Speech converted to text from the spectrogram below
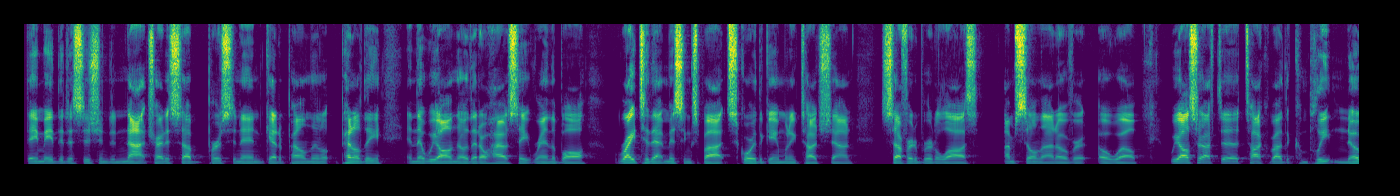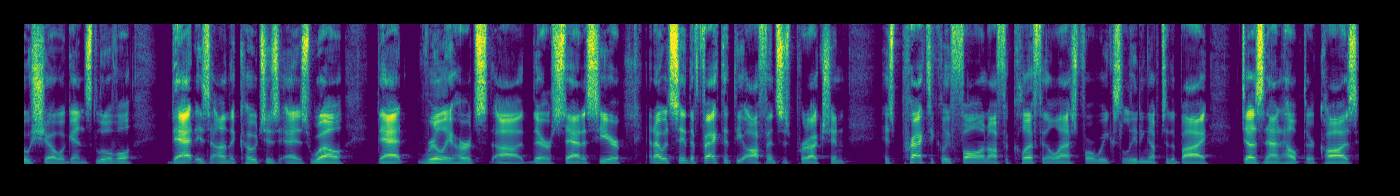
They made the decision to not try to sub person in, get a penalty. And then we all know that Ohio State ran the ball right to that missing spot, scored the game winning touchdown, suffered a brutal loss. I'm still not over it. Oh well. We also have to talk about the complete no show against Louisville that is on the coaches as well. That really hurts uh, their status here. And I would say the fact that the offense's production has practically fallen off a cliff in the last four weeks leading up to the bye does not help their cause.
